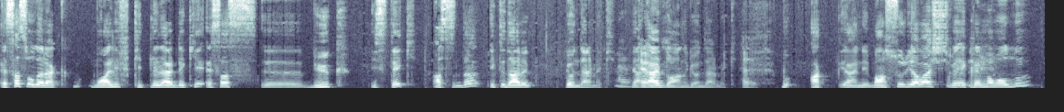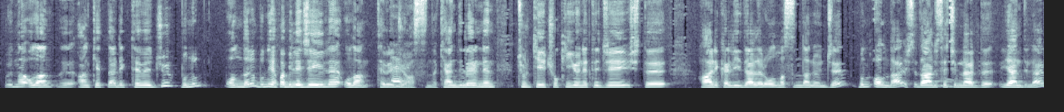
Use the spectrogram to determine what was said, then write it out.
esas olarak muhalif kitlelerdeki esas e, büyük istek aslında iktidarı göndermek. Evet. Yani Evet. Erdoğan'ı göndermek. Evet. Bu ak, yani Mansur Yavaş ve Ekrem İmamoğlu'na olan e, anketlerdeki teveccüh bunun onların bunu yapabileceğine olan teveccüh Evet. aslında. Kendilerinin Türkiye'yi çok iyi yöneteceği işte harika liderler olmasından önce bu- onlar işte daha önce seçimlerde yendiler.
